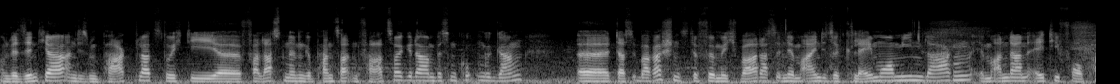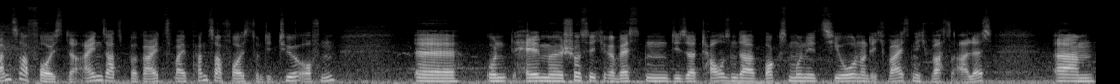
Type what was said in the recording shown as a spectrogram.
Und wir sind ja an diesem Parkplatz durch die äh, verlassenen gepanzerten Fahrzeuge da ein bisschen gucken gegangen. Äh, das Überraschendste für mich war, dass in dem einen diese Claymore-Minen lagen, im anderen 84 Panzerfäuste, einsatzbereit, zwei Panzerfäuste und die Tür offen. Äh, und Helme, schusssichere Westen, dieser Tausender Boxmunition und ich weiß nicht was alles. Ähm,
